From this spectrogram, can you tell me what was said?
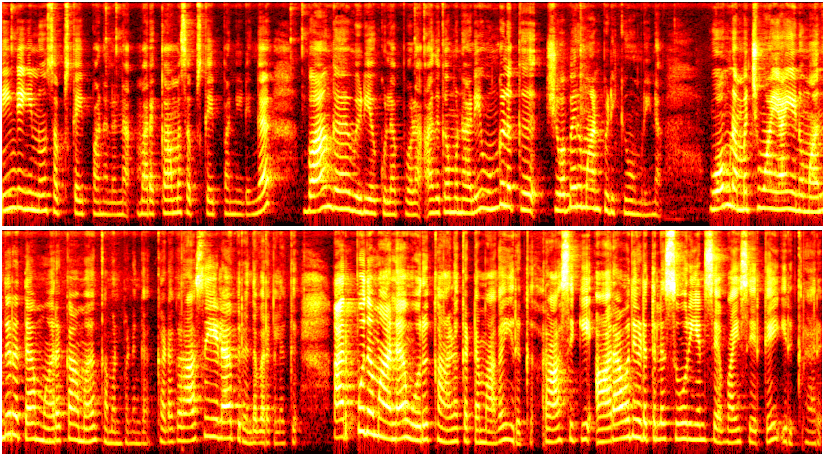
நீங்கள் இன்னும் சப்ஸ்கிரைப் பண்ணலைன்னா மறக்காமல் சப்ஸ்கிரைப் பண்ணிவிடுங்க வாங்க வீடியோக்குள்ளே போகலாம் அதுக்கு முன்னாடி உங்களுக்கு சிவபெருமான் பிடிக்கும் அப்படின்னா ஓம் நமச்சிவாயா எனும் மந்திரத்தை மறக்காமல் கமெண்ட் பண்ணுங்கள் கடகராசியில் பிறந்தவர்களுக்கு அற்புதமான ஒரு காலகட்டமாக இருக்குது ராசிக்கு ஆறாவது இடத்துல சூரியன் செவ்வாய் சேர்க்கை இருக்கிறாரு.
